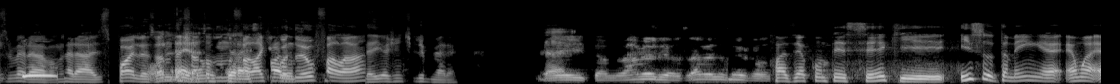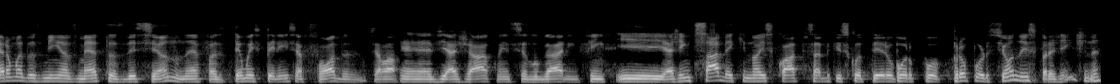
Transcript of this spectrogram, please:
vamos liberar, vamos liberar. Spoilers, vamos Olha, deixar é, todo vamos mundo liberar falar que spoilers. quando eu falar, daí a gente libera. Eita, ah meu Deus, ah meu Deus, nervoso. fazer acontecer que isso também é, é uma, era uma das minhas metas desse ano, né? Ter uma experiência foda, sei lá, é, viajar, conhecer lugar, enfim. E a gente sabe que nós quatro sabe que o escoteiro por- por- proporciona isso pra gente, né?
